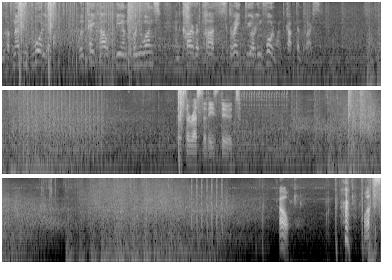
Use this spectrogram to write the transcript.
You have nothing to worry about. We'll take out BM-21s and carve a path straight to your informant, Captain Price. Where's the rest of these dudes? Oh. Whoops.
